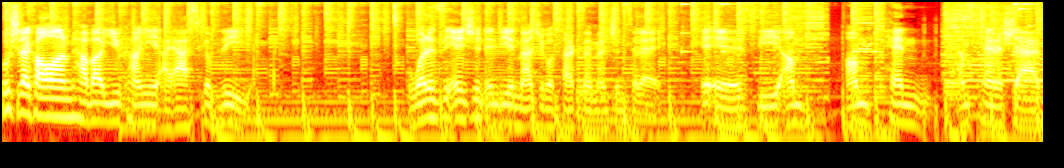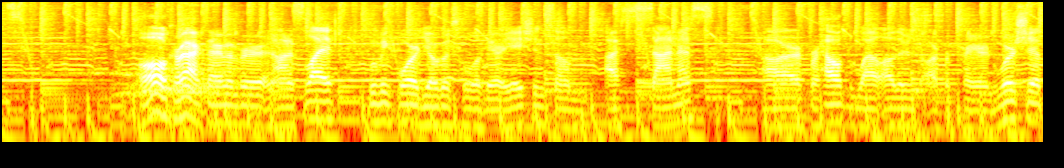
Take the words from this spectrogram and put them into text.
Who should I call on? How about you, Kangi? I ask of thee. What is the ancient Indian magical text I mentioned today? It is the um, Umpan, Upanishads. Oh, correct. I remember an honest life. Moving forward, yoga is full of variations. Some asanas are for health, while others are for prayer and worship.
